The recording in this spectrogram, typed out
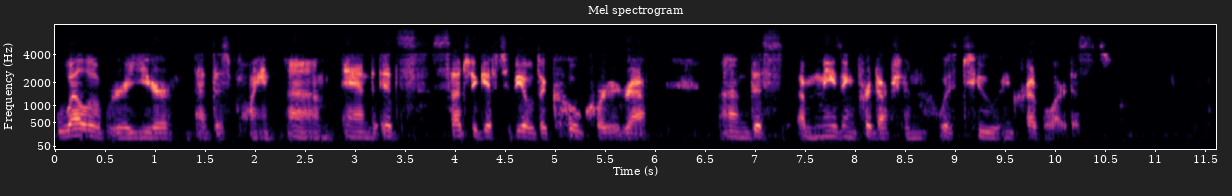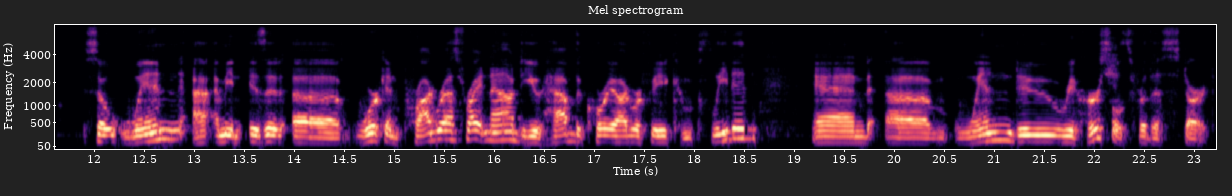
well over a year at this point. Um, and it's such a gift to be able to co choreograph um, this amazing production with two incredible artists. So when I mean, is it a work in progress right now? Do you have the choreography completed? And um, when do rehearsals for this start?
